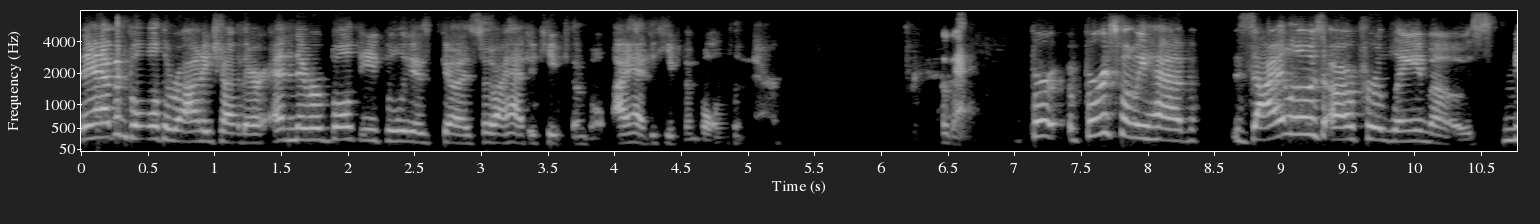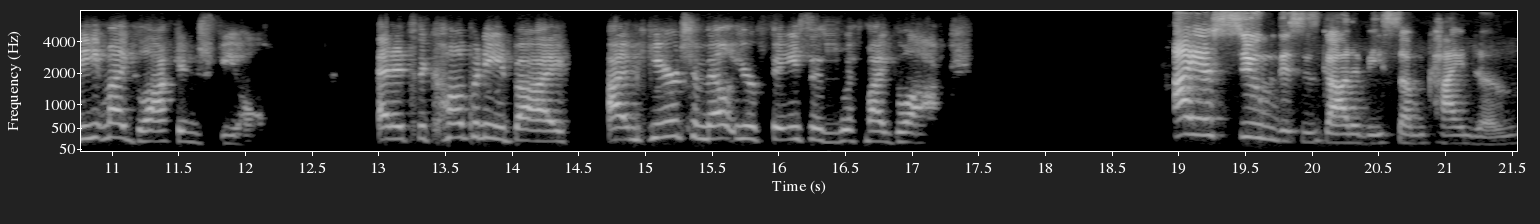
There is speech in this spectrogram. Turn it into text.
they happen both around each other and they were both equally as good. So i had to keep them both i had to keep them both in there. Okay. For, first one we have xylos are for lamos. Meet my glockenspiel. And it's accompanied by i'm here to melt your faces with my glock. I assume this has got to be some kind of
